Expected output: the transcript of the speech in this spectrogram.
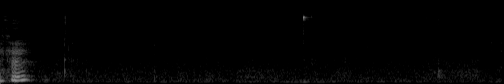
นะคะอืม น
